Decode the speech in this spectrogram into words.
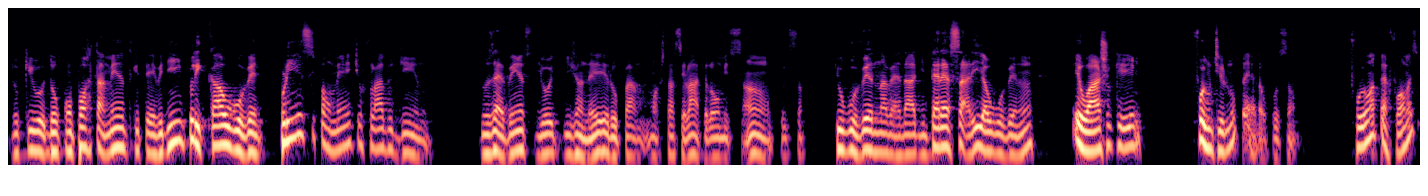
do, que, do comportamento que teve, de implicar o governo, principalmente o Flávio Dino, nos eventos de 8 de janeiro para mostrar, sei lá, pela omissão, que o governo, na verdade, interessaria ao governo, eu acho que foi um tiro no pé da oposição. Foi uma performance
